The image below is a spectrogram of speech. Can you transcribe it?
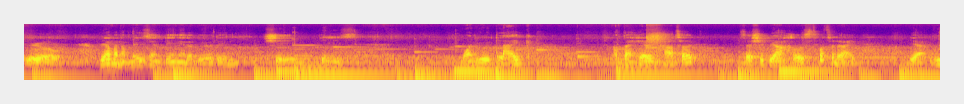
we'll, we have an amazing being in the building. She is one you would like after hearing her talk. So she'll be our host for tonight. Yeah, we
